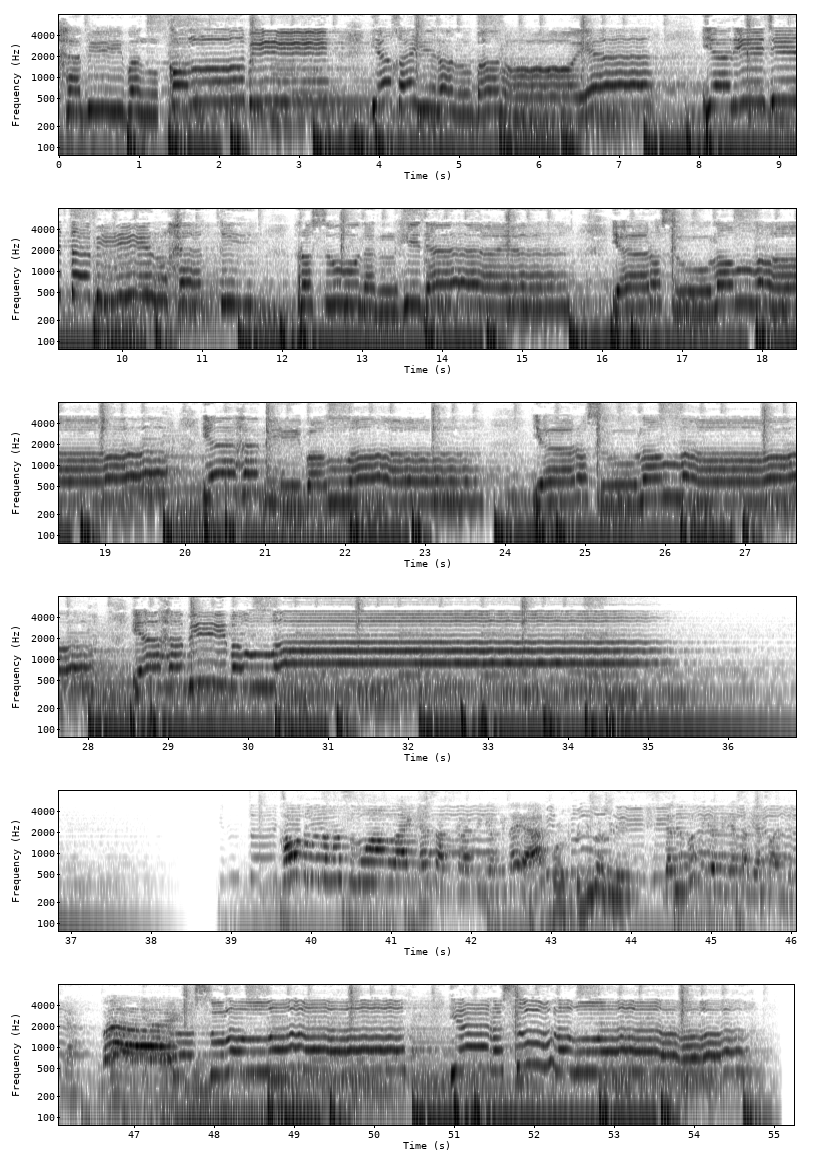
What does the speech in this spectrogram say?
حبيب القلب. follow kita juga di sini. Dan tunggu video-video saya selanjutnya. Bye.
